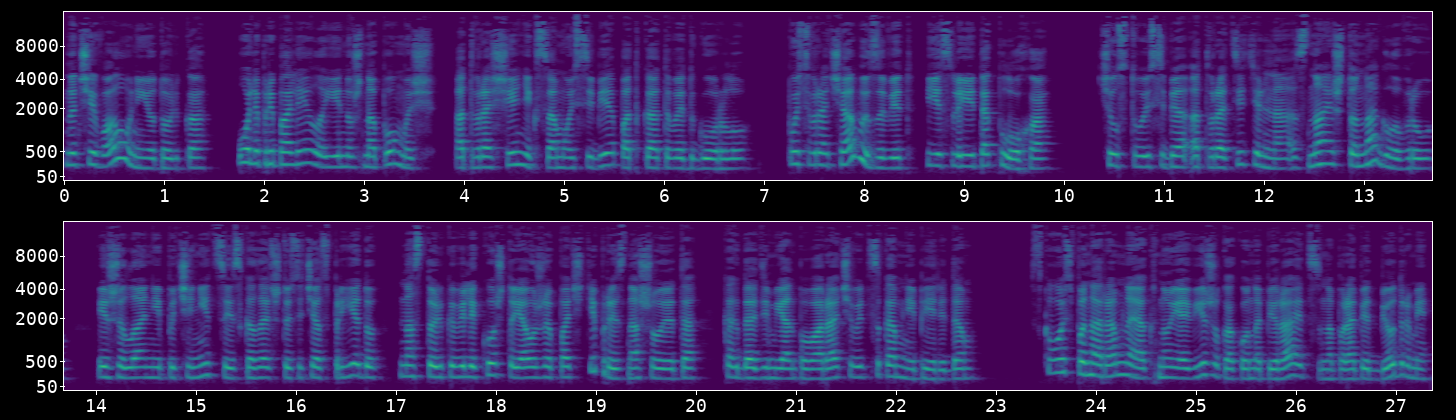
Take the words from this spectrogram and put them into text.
Ночевала у нее только. Оля приболела, ей нужна помощь. Отвращение к самой себе подкатывает к горлу. Пусть врача вызовет, если ей так плохо. Чувствую себя отвратительно, зная, что нагло вру, и желание подчиниться и сказать, что сейчас приеду, настолько велико, что я уже почти произношу это, когда Демьян поворачивается ко мне передом. Сквозь панорамное окно я вижу, как он опирается на парапет бедрами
